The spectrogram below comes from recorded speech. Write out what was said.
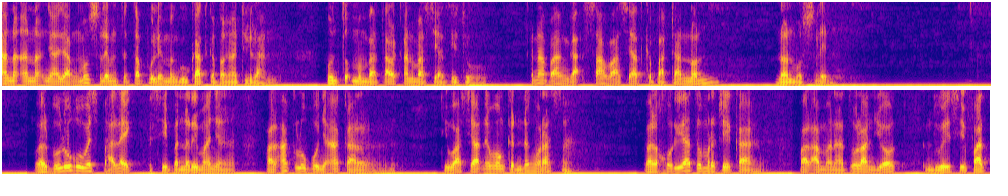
anak-anaknya yang muslim tetap boleh menggugat ke pengadilan untuk membatalkan wasiat itu. Kenapa enggak sah wasiat kepada non non muslim? Wal bulugu wis balik si penerimanya. Wal aklu punya akal. Diwasiatnya wong gendeng merasa. Wal khuriyatu merdeka. Wal amanatu lan yo duwe sifat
